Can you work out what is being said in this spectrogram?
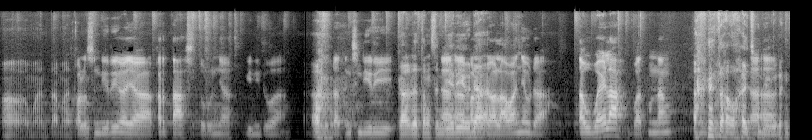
oh mantap mantap Kalau sendiri kayak kertas turunnya gini doang. Kalau datang sendiri. kalau datang sendiri eh, udah Kalau ada lawannya udah tahu baik lah buat menang. tahu aja nih burung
